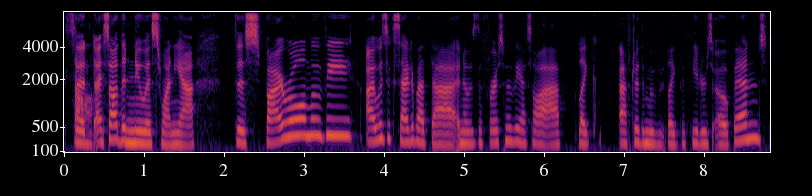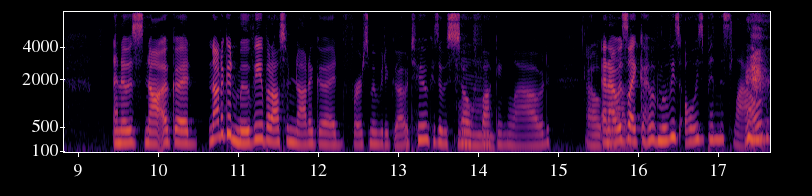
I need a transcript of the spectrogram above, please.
Saw. The, I saw the newest one. Yeah, the Spiral movie. I was excited about that, and it was the first movie I saw af- like after the movie like the theaters opened, and it was not a good not a good movie, but also not a good first movie to go to because it was so mm. fucking loud. Oh, and I was like, have movies always been this loud?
